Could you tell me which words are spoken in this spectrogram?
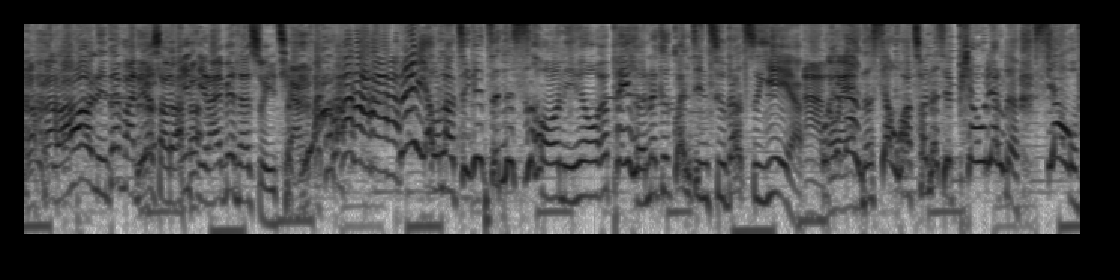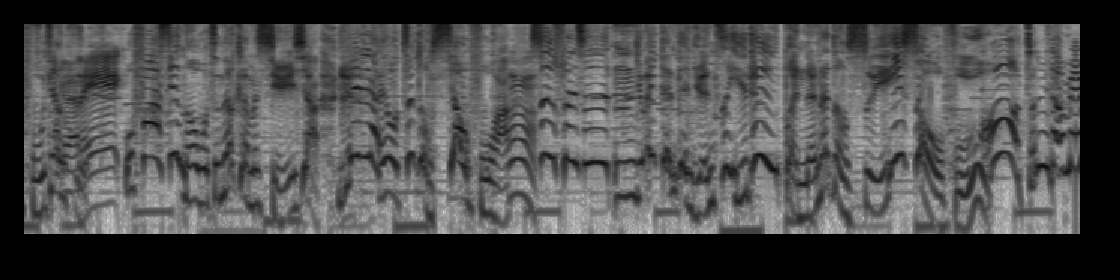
然后你再把你的手举起来变成水枪。没有啦，今天真的是哦，你哦要配合那个冠军出道之夜啊！啊我看到很多校花穿那些漂亮的校服这样子我发现哦，我真的要跟他们学一下，原来哦这种校服啊，是算是嗯有一点点源自于日本的那种水手服。哦，真的咩？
